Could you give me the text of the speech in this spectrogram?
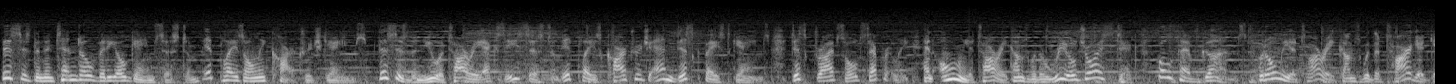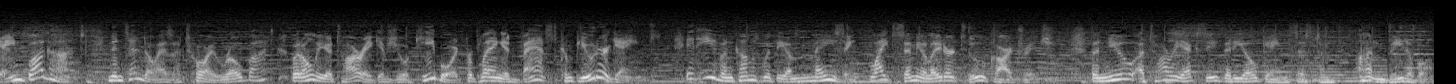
This is the Nintendo Video Game System. It plays only cartridge games. This is the new Atari XE system. It plays cartridge and disc-based games. Disc drive sold separately, and only Atari comes with a real joystick. Both have guns, but only Atari comes with a target game Bug Hunt. Nintendo has a toy robot, but only Atari gives you a keyboard for playing advanced computer games. It even comes with the amazing Flight Simulator 2 cartridge. The new Atari XE video game system. Unbeatable.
